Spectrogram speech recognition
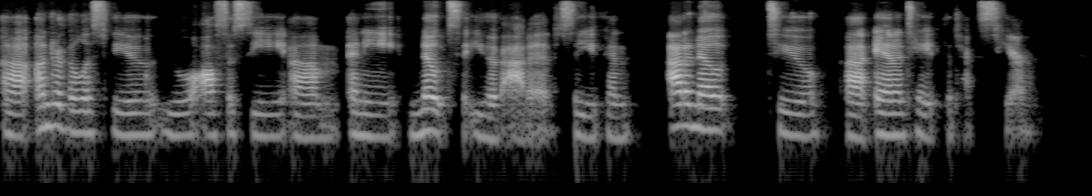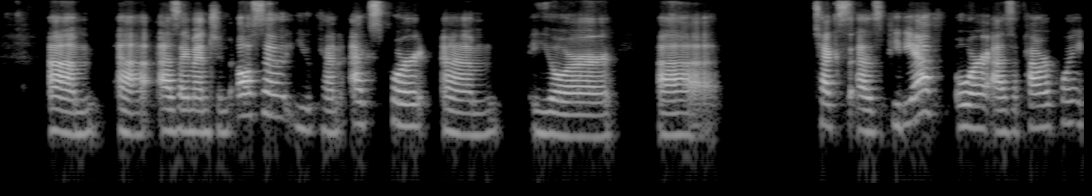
uh, under the list view, you will also see um, any notes that you have added. So you can add a note to uh, annotate the text here. Um, uh, as I mentioned also, you can export um, your uh, text as PDF or as a PowerPoint.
